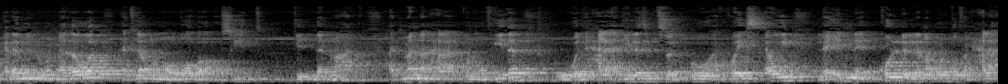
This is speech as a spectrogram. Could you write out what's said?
الكلام اللي قلناه دوت. هتلاقوا الموضوع بقى بسيط جدا معانا. أتمنى الحلقة تكون مفيدة والحلقة دي لازم تذاكروها كويس قوي لأن كل اللي أنا قلته في الحلقة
